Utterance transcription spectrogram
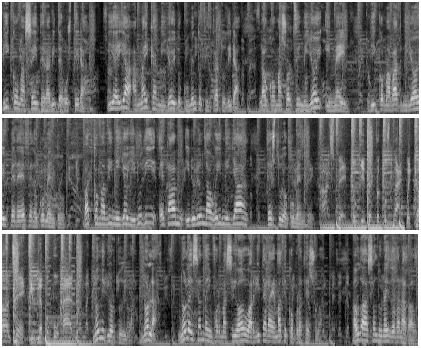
2,6 terabite guztira. Ia ia amaika milioi dokumentu filtratu dira. Lau koma sortzi milioi e-mail. 2,1 milioi PDF dokumentu. Bat koma bi milioi irudi eta irureunda hogei mila testu dokumentu. Nondik lortu dira? Nola? Nola izan da informazio hau argitara emateko prozesua? Hau da azaldu nahi dodana gaur.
